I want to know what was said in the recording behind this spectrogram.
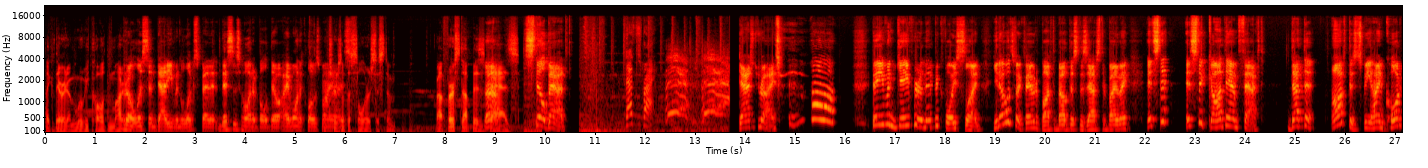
like if they're in a movie called Monitors Bro, listen, that even looks better. This is horrible though. I want to close my eyes. of the Solar System. Uh, first up is Ah. Bazz. Still bad. That's right. That's right. Ah, they even gave her an epic voice line. You know what's my favorite part about this disaster, by the way? It's the it's the goddamn fact that the artists behind Cor-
